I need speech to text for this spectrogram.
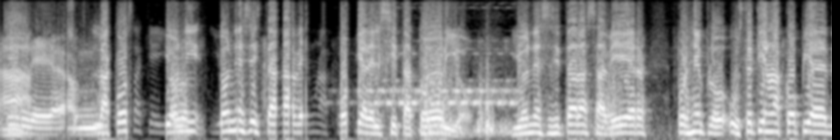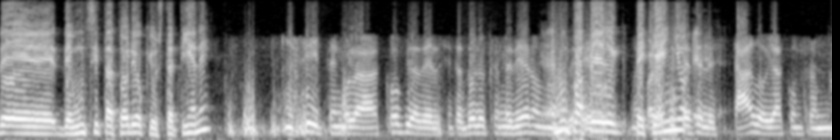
Ah, decirle. so- am, la cosa que yo, ni, yo necesitara ver una copia del citatorio. Yo necesitara saber, por ejemplo, ¿usted tiene una copia de, de un citatorio que usted tiene? Sí, tengo la copia del citatorio que me dieron. Es un papel pequeño, que Es el eh, Estado ya contra mí.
